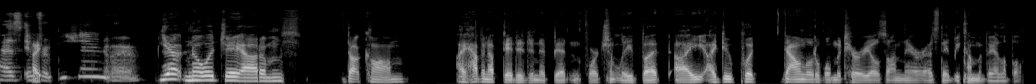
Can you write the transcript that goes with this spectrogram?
has information I, or? Yeah, noahjadams.com. I haven't updated in a bit, unfortunately, but I, I do put downloadable materials on there as they become available.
